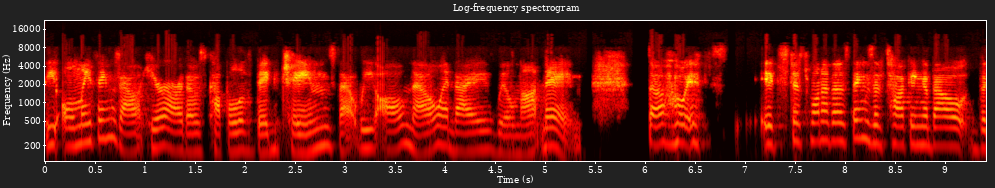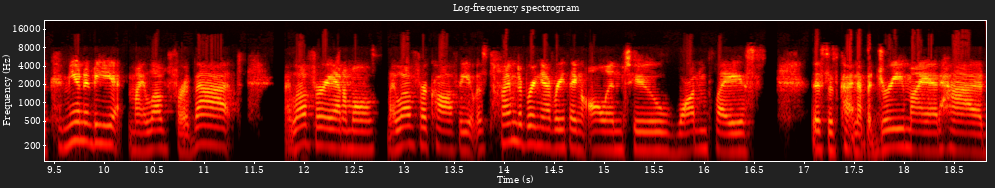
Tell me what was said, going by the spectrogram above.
the only things out here are those couple of big chains that we all know and I will not name. So it's it's just one of those things of talking about the community, my love for that, my love for animals, my love for coffee. It was time to bring everything all into one place. This is kind of a dream I had had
